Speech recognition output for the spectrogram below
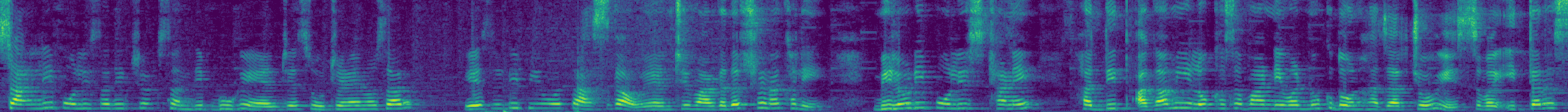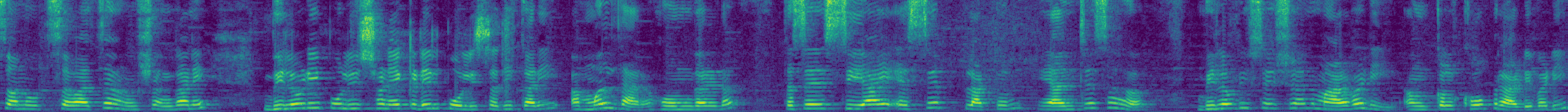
सांगली पोलीस अधीक्षक संदीप घुगे यांच्या सूचनेनुसार S D P O Tasgaon यांच्या मार्गदर्शनाखाली भिलोडी पोलीस ठाणे हद्दीत आगामी लोकसभा निवडणूक दोन हजार चोवीस व इतर सण उत्सवाच्या अनुषंगाने भिलोडी पोलीस ठाण्याकडील पोलीस अधिकारी अंमलदार होमगार्ड तसेच C I S F platoon यांच्यासह भिलोडी स्टेशन माळवाडी अंकलखोप राडेवाडी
